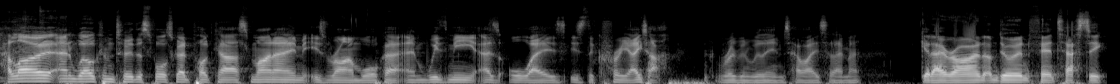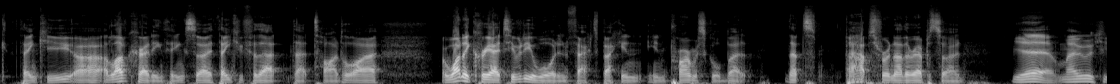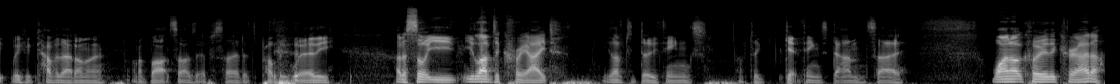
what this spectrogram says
Hello and welcome to the Sports Grad podcast. My name is Ryan Walker, and with me, as always, is the creator, Reuben Williams. How are you today, mate? G'day, Ryan. I'm doing fantastic. Thank you. Uh, I love creating things, so thank you for that that title. I I won a creativity award, in fact, back in, in primary school, but that's perhaps for another episode. Yeah, maybe we could we could cover that on a on a bite sized episode. It's probably worthy. I just thought you you love to create, you love to do things, love to get things done. So why not call you the creator?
